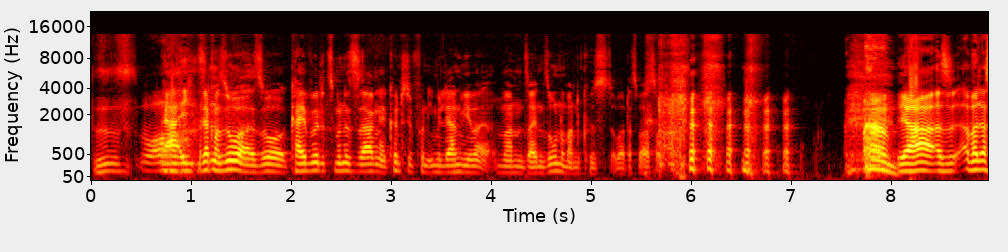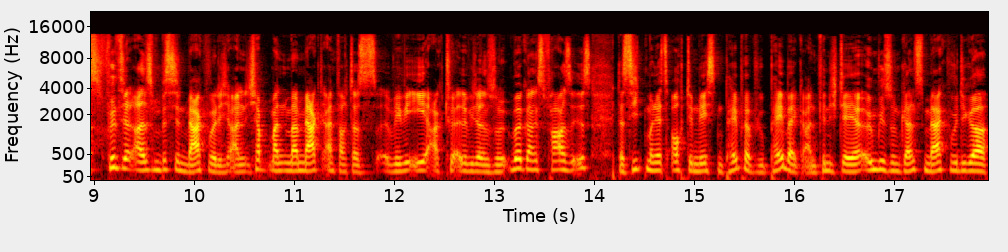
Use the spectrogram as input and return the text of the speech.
Das ist, oh. Ja, ich sag mal so, also Kai würde zumindest sagen, er könnte von ihm lernen, wie man seinen Sohnemann küsst, aber das war's auch. Ja, also, aber das fühlt sich halt alles ein bisschen merkwürdig an. Ich hab, man, man merkt einfach, dass WWE aktuell wieder in so einer Übergangsphase ist. Das sieht man jetzt auch dem nächsten Pay-Per-View Payback an, finde ich, der ja irgendwie so ein ganz merkwürdiger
